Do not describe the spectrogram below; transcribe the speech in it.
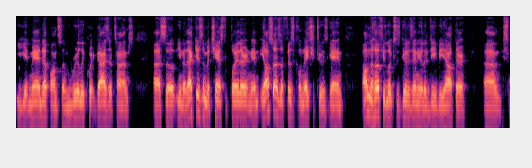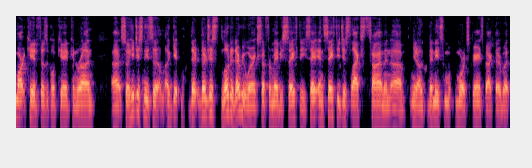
you get manned up on some really quick guys at times. Uh, so you know that gives him a chance to play there, and, and, he also has a physical nature to his game. On the hoof, he looks as good as any other DB out there. Um, smart kid, physical kid, can run. Uh, so he just needs to uh, get. They're, they're just loaded everywhere except for maybe safety. Say, and safety just lacks time, and uh, you know they need some more experience back there. But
